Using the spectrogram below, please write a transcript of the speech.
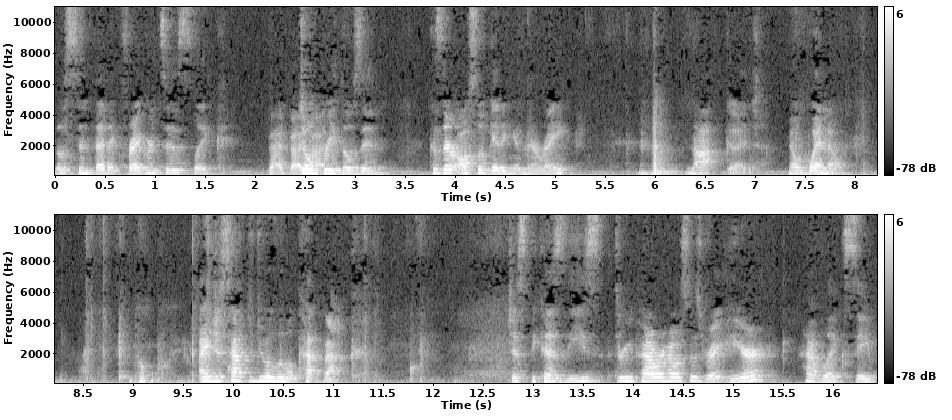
those synthetic fragrances like Bad, bad. don't bad. breathe those in because they're also getting in there, right? Mhm. Not good. No bueno. No. Bueno. I just have to do a little cutback. Just because these three powerhouses right here have like saved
